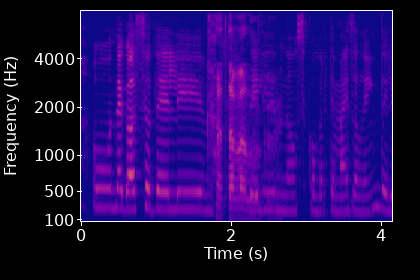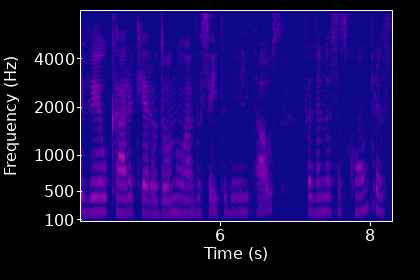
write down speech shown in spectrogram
o negócio dele o cara tava louco, dele velho. não se converter mais além dele ver o cara que era o dono lá da seita dele e tal fazendo essas compras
